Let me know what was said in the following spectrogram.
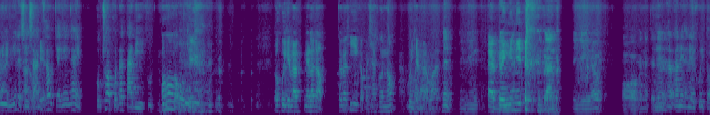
คุยอย่างนี้แหละสื่อสารโอเคเข้าใจง่าย ๆ ผมชอบคนหน้าตาดีพูดอ๋อตรงโอเคก็คุยกันในระดับเจ้าหน้าที่กับประชาชนเนาะคุยกันแบบว่านี่จริงๆแอบเกรงนิดอาจารย์จริงๆแล้วพอก็น่าจะๆดีเนี่ยอันนี้อันนี้คุยต่อ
